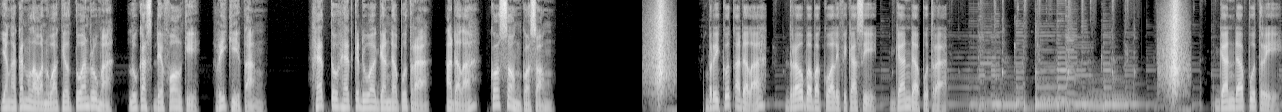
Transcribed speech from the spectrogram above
yang akan melawan wakil tuan rumah, Lukas Devolki, Ricky Tang. Head-to-head kedua ganda putra adalah 0-0. Berikut adalah draw babak kualifikasi Ganda Putra. Ganda Putri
